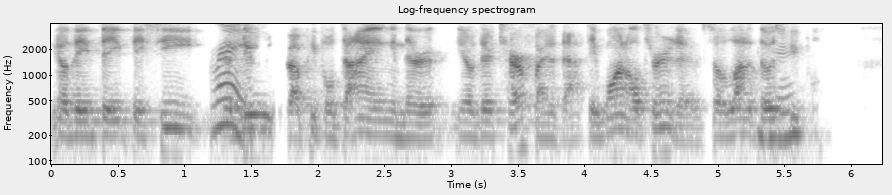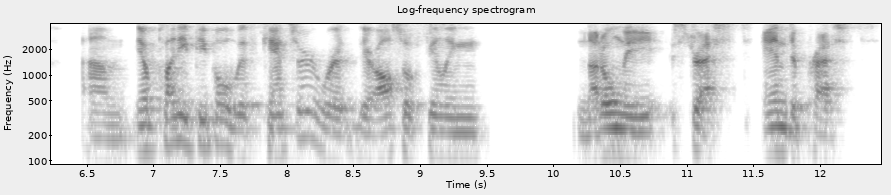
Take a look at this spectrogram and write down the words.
You know, they they they see right. the news about people dying and they're you know they're terrified of that. They want alternatives. So a lot of those mm-hmm. people, um, you know, plenty of people with cancer where they're also feeling not only stressed and depressed,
